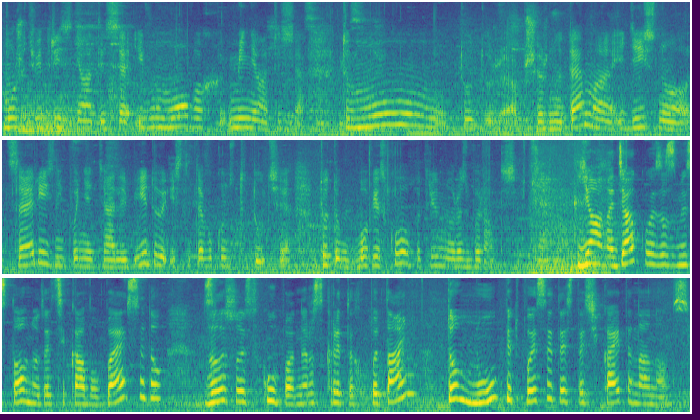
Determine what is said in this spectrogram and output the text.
можуть відрізнятися і в умовах мінятися. Тому тут дуже обширна тема, і дійсно це різні поняття лібідо і статева конституція. Тут обов'язково потрібно розбиратися в цьому. Яна, дякую за змістовну та цікаву бесіду. Залишилась купа нерозкритих питань, тому підписуйтесь та чекайте на анонс.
